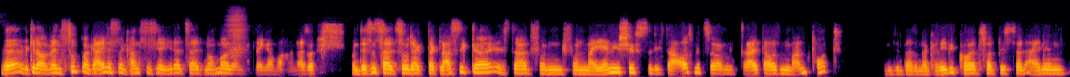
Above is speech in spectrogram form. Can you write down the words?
Ja, genau, wenn es super geil ist, dann kannst du es ja jederzeit nochmal und länger machen. Also, und das ist halt so, der, der Klassiker ist da von, von Miami schiffst du dich da aus mit so einem 3000 Mann Pot. Und bei so einer Karibik-Kreuzfahrt bist du halt einen,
